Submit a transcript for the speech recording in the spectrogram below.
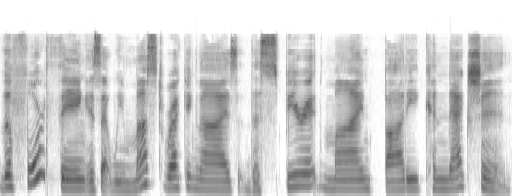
The fourth thing is that we must recognize the spirit mind body connection.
